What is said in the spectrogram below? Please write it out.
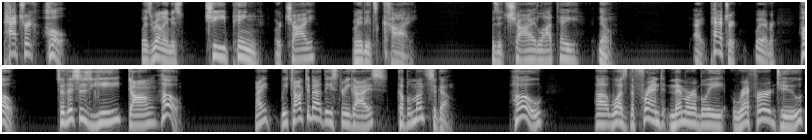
Patrick Ho. His real name is Chi Ping or chai, or maybe it's Kai. Was it chai latte? No. All right, Patrick, whatever. Ho. So this is Yi Dong Ho, right? We talked about these three guys a couple months ago. Ho uh, was the friend memorably referred to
